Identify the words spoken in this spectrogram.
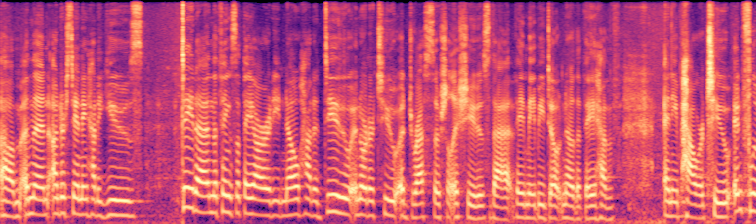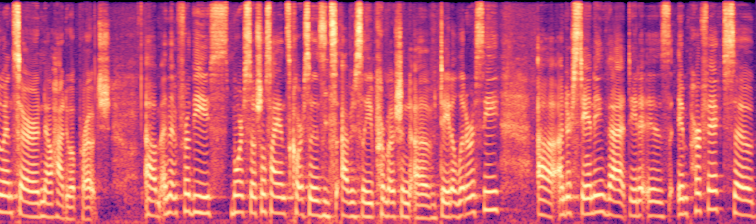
Um, and then understanding how to use data and the things that they already know how to do in order to address social issues that they maybe don't know that they have any power to influence or know how to approach. Um, and then for these more social science courses, it's obviously promotion of data literacy, uh, understanding that data is imperfect. So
